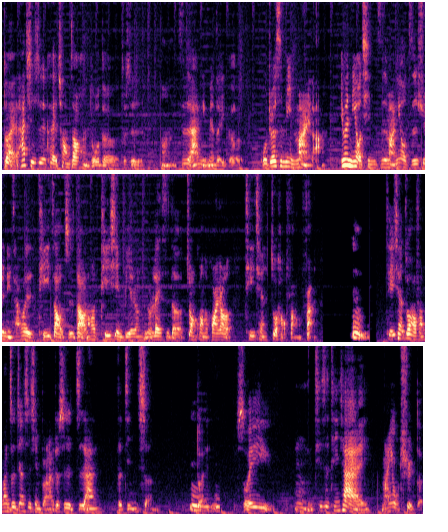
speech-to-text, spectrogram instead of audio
对，它其实可以创造很多的，就是嗯，资安里面的一个，我觉得是命脉啦。因为你有情资嘛，你有资讯，你才会提早知道，然后提醒别人有类似的状况的话，要提前做好防范。嗯，提前做好防范这件事情本来就是治安的精神。嗯，对，所以，嗯，其实听下来蛮有趣的。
